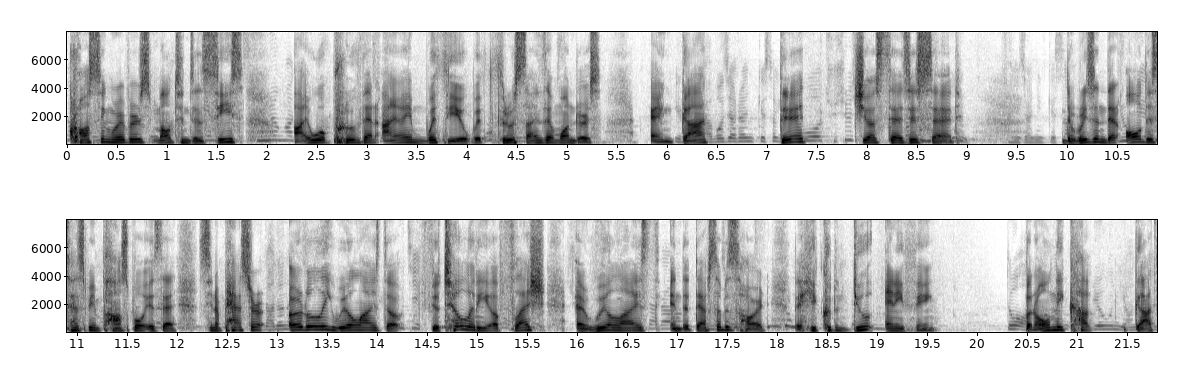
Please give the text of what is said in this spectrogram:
crossing rivers, mountains, and seas, I will prove that I am with you with through signs and wonders. And God did just as He said. The reason that all this has been possible is that senior pastor utterly realized the futility of flesh and realized in the depths of his heart that he couldn't do anything. But only God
